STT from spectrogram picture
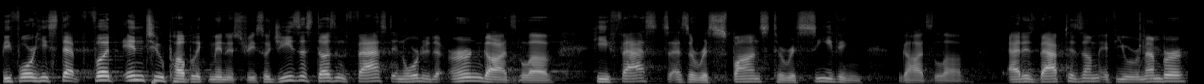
before he stepped foot into public ministry. So Jesus doesn't fast in order to earn God's love, he fasts as a response to receiving God's love. At his baptism, if you remember,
